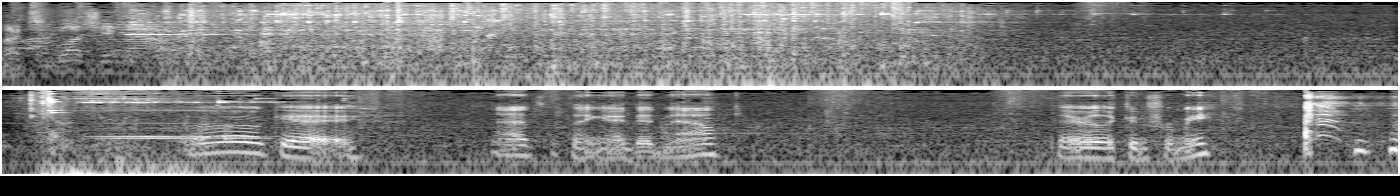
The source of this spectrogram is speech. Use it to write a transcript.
Let's flush him out. Okay. That's the thing I did now. They're looking for me.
